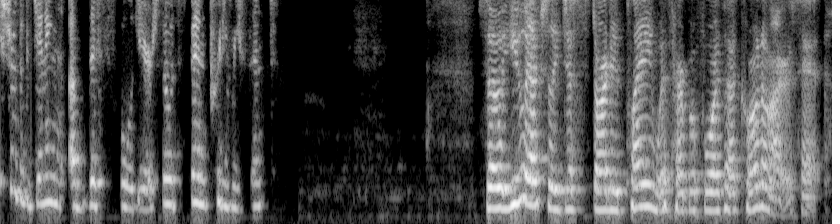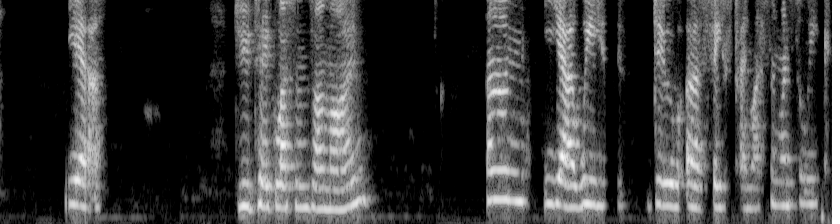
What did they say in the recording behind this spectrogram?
sure the beginning of this school year, so it's been pretty recent. So you actually just started playing with her before the coronavirus hit. Yeah. Do you take lessons online? Um, yeah, we do a FaceTime lesson once a week.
